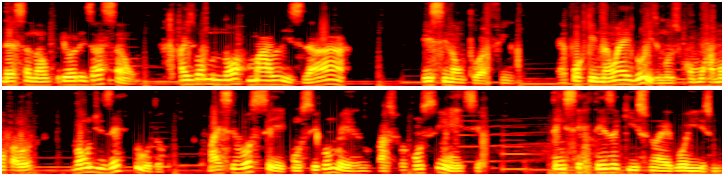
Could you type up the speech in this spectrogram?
dessa não priorização. Mas vamos normalizar esse não tô afim. É porque não é egoísmo. Como o Ramon falou, vão dizer tudo. Mas se você, consigo mesmo, com a sua consciência, tem certeza que isso não é egoísmo,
